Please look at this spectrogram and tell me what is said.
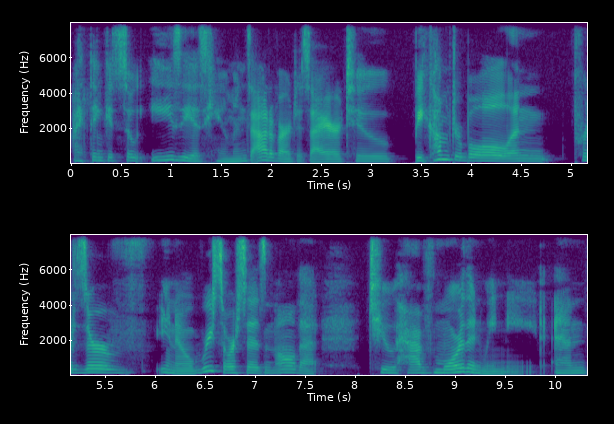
I think it's so easy as humans, out of our desire to be comfortable and preserve, you know, resources and all that, to have more than we need and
